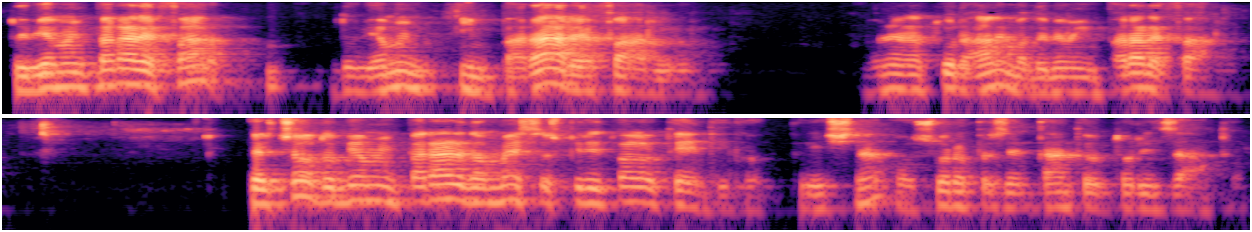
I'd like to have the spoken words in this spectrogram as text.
Dobbiamo imparare a farlo. Dobbiamo imparare a farlo. Non è naturale, ma dobbiamo imparare a farlo. Perciò dobbiamo imparare da un maestro spirituale autentico, Krishna o il suo rappresentante autorizzato,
